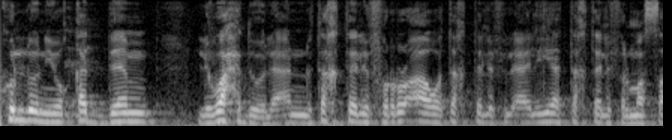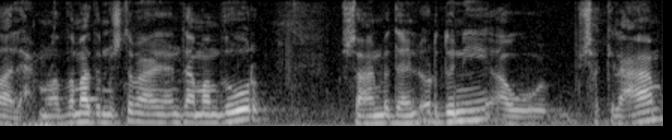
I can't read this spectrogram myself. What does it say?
كل يقدم لوحده لأنه تختلف الرؤى وتختلف الآليات تختلف المصالح. منظمات المجتمع عندها منظور المجتمع المدني الأردني أو بشكل عام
